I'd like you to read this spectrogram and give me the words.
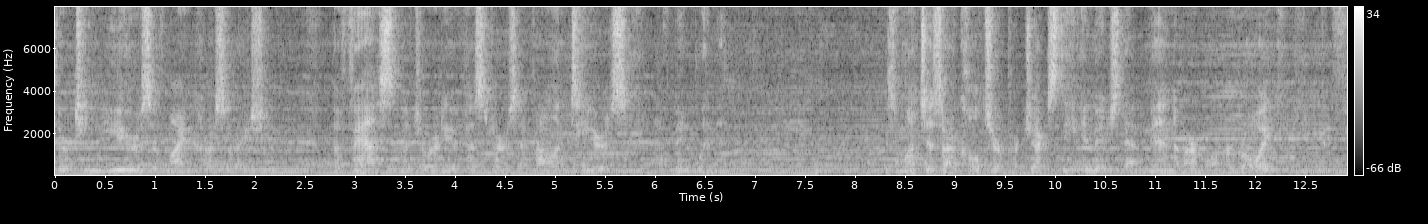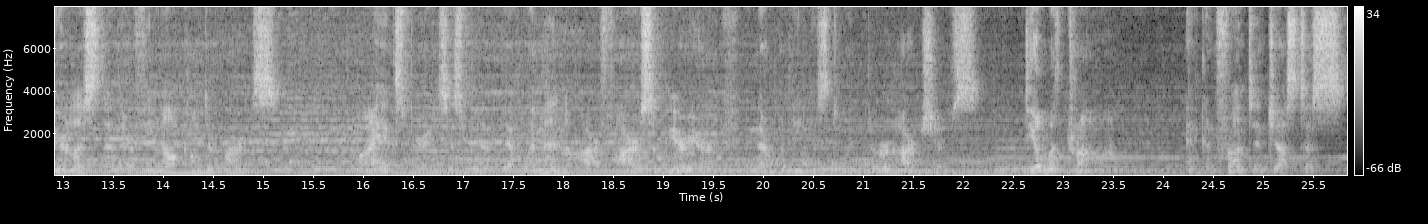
13 years of my incarceration, the vast majority of visitors and volunteers have been women. As much as our culture projects the image that men are more heroic and fearless than their female counterparts? My experience has been that women are far superior in their willingness to endure hardships, deal with trauma, and confront injustice.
